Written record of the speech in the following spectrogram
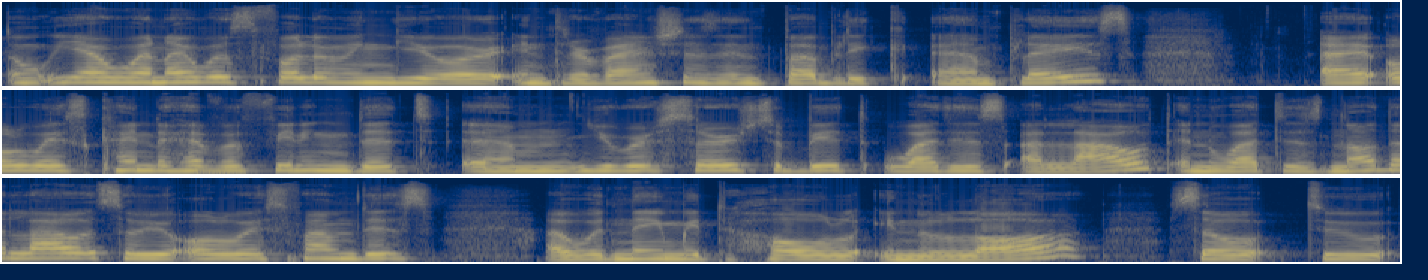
Oh, yeah, when I was following your interventions in public um, place, I always kind of have a feeling that um, you researched a bit what is allowed and what is not allowed. So you always found this, I would name it hole in law. So to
